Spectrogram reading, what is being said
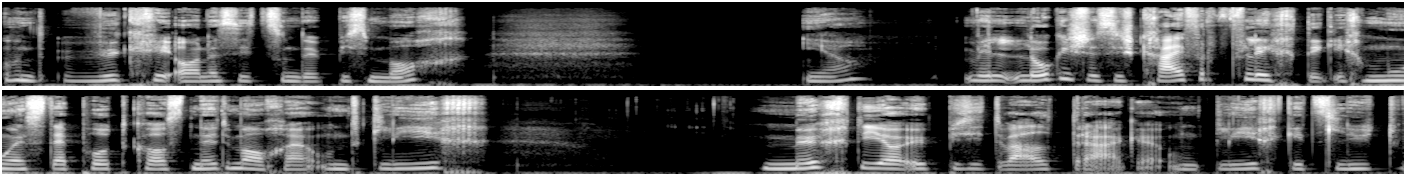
und wirklich ansitze und etwas mache. Ja, weil logisch, es ist keine Verpflichtung. Ich muss den Podcast nicht machen und gleich möchte ich ja etwas in die Welt tragen und gleich gibt es Leute,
